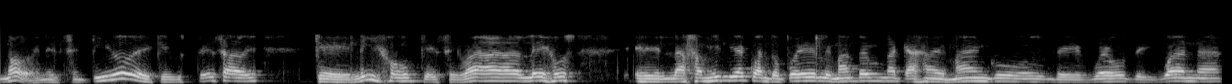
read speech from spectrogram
no, en el sentido de que usted sabe que el hijo que se va lejos eh, la familia cuando puede le manda una caja de mango, de huevos de iguana,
